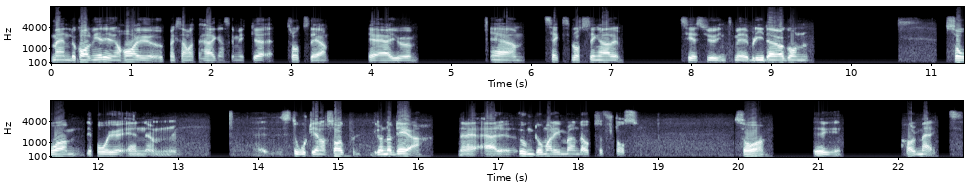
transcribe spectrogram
Men lokalmedierna har ju uppmärksammat det här ganska mycket trots det. Det är ju eh, brottslingar, ses ju inte med blida ögon. Så det får ju en um, stort genomslag på grund av det. När det är ungdomar inblandade också förstås. Så det har märkts.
